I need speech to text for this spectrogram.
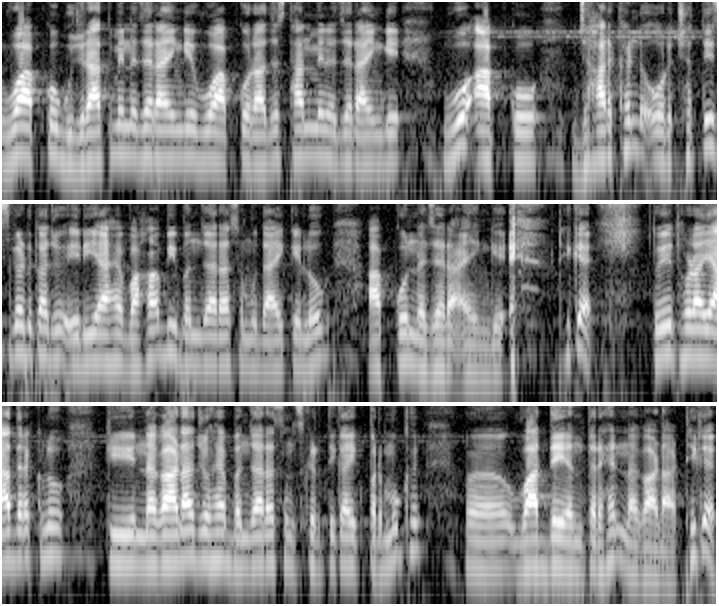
वो आपको गुजरात में नज़र आएँगे, वो आपको राजस्थान में नज़र आएँगे, वो आपको झारखंड और छत्तीसगढ़ का जो एरिया है, वहाँ भी बंजारा समुदाय के लोग आपको नज़र आएँगे। ठीक है? तो ये थोड़ा याद रख लो कि नगाड़ा जो है बंजारा संस्कृति का एक प्रमुख वाद्य यंत्र है नगाड़ा, ठीक है?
